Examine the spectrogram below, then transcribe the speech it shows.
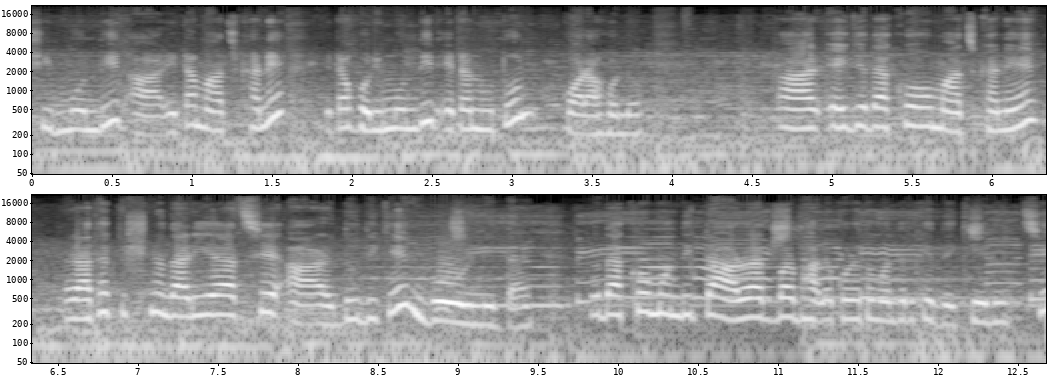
শিব মন্দির, আর এটা মাঝখানে এটা হরি মন্দির, এটা নতুন করা হলো। আর এই যে দেখো মাঝখানে রাধাকৃষ্ণ দাঁড়িয়ে আছে, আর দুদিকে গৌরনীতায় তো দেখো মন্দিরটা আরও একবার ভালো করে তোমাদেরকে দেখিয়ে দিচ্ছি।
